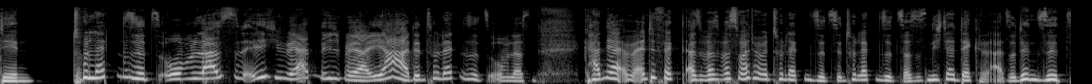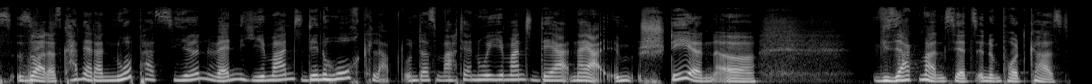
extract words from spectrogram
den Toilettensitz oben lassen. Ich werde nicht mehr. Ja, den Toilettensitz oben lassen. Kann ja im Endeffekt, also was, was meint man mit Toilettensitz? Den Toilettensitz, das ist nicht der Deckel, also den Sitz. So, das kann ja dann nur passieren, wenn jemand den hochklappt. Und das macht ja nur jemand, der, naja, im Stehen, äh, wie sagt man es jetzt in einem Podcast?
